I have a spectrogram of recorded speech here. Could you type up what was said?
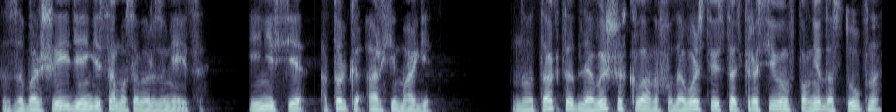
За большие деньги, само собой разумеется. И не все, а только архимаги. Но так-то для высших кланов удовольствие стать красивым вполне доступно,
